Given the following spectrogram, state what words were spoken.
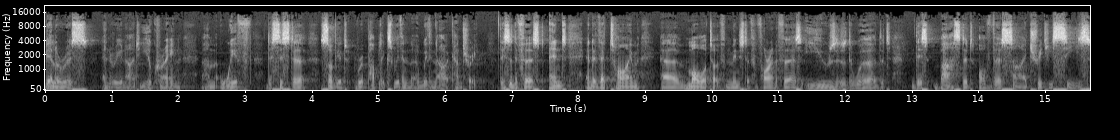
Belarus and reunite Ukraine um, with the sister Soviet republics within, uh, within our country. This is the first, and, and at that time, uh, Molotov, Minister for Foreign Affairs, uses the word that this bastard of Versailles Treaty cease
